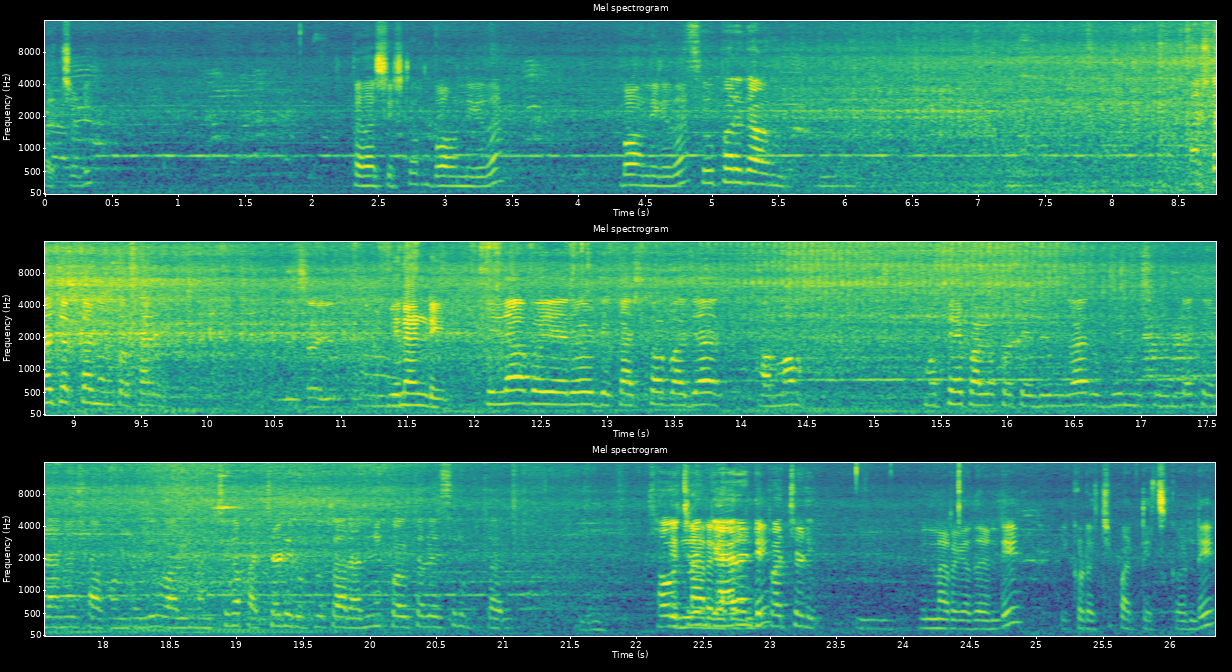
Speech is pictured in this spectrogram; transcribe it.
పచ్చడి. కదా సిస్టర్? బాగుంది కదా? బాగుంది కదా? సూపర్గా ఉంది. కష్టా చెప్తాను ఇంకోసారి. వినండి. కిల్లా పోయే రోడ్డు కస్బా బజార్ ఖమ్మం ముప్పై పళ్ళకొట్ట ఎదురుగా రుబ్బి మిషన్ ఉంటే కిరాణా షాప్ ఉంటుంది. వాళ్ళు మంచిగా పచ్చడి రుబ్బుతారు. అన్ని కొలతలు వేసి రుబ్బుతారు. సంవత్సరం గ్యారంటీ? పచ్చడి. విన్నారు కదండి? ఇక్కడ వచ్చి పట్టించుకోండి.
